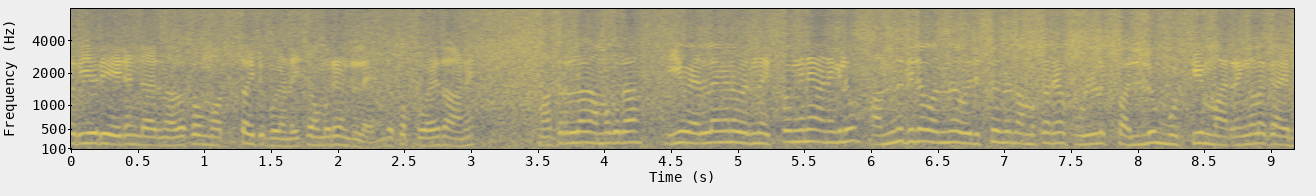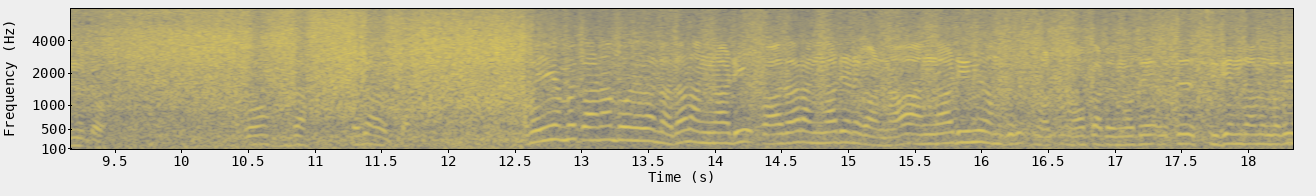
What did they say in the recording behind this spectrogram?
ചെറിയൊരു ഏരിയ ഉണ്ടായിരുന്നു. അതൊക്കെ മൊത്തമായിട്ട് പോയിട്ടുണ്ട്. ഈ ചുമര് ഉണ്ടല്ലേ ഇതൊക്കെ പോയതാണ്. മാത്രമല്ല നമുക്കിതാ ഈ വെള്ളം ഇങ്ങനെ വരുന്നത്. ഇപ്പം ഇങ്ങനെയാണെങ്കിലും അന്ന് ഇതിൽ വന്ന് ഒലിച്ചു വന്ന് നമുക്കറിയാം ഫുള്ള് കല്ലും മുട്ടിയും മരങ്ങളൊക്കെ ആയിരുന്നു കേട്ടോ. അപ്പോൾ ഇതാ ഒരു അവസ്ഥ. അപ്പോൾ ഇനി നമ്മൾ കാണാൻ പോകുന്നത് കണ്ടോ? അതാണ് അങ്ങാടി പാതാർ അങ്ങാടിയാണ് കാണുന്നത്. ആ അങ്ങാടിയിൽ നിന്ന് നമുക്ക് നോക്കാം ഇങ്ങോട്ട് സ്ഥിതി എന്താണെന്നുള്ളത്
